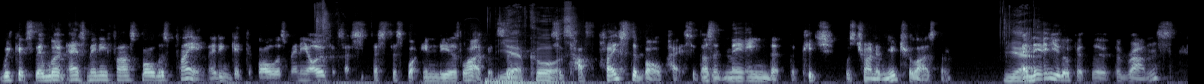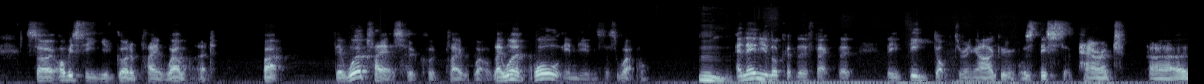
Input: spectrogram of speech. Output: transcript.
wickets. There weren't as many fast bowlers playing. They didn't get to bowl as many overs. That's that's just what India's like. It's Yeah, a, of course. It's a tough place to bowl pace. It doesn't mean that the pitch was trying to neutralise them. Yeah. And then you look at the, the runs. So obviously you've got to play well on it, but there were players who could play well. They weren't all Indians as well. Mm. And then you look at the fact that the big doctoring argument was this apparent uh,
